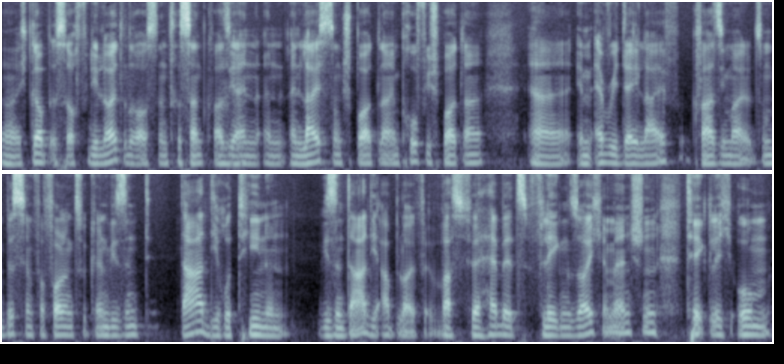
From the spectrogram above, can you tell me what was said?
Äh, ich glaube, es ist auch für die Leute draußen interessant, quasi mhm. ein, ein, ein, Leistungssportler, ein Profisportler äh, im Everyday Life quasi mal so ein bisschen verfolgen zu können. Wie sind da die Routinen? Wie sind da die Abläufe? Was für Habits pflegen solche Menschen täglich, um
